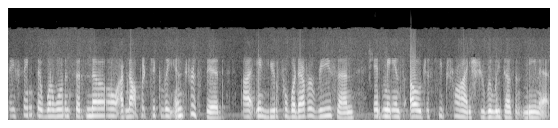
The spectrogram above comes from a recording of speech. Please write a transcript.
they think that when a woman says no, I'm not particularly interested uh, in you for whatever reason, it means oh, just keep trying. She really doesn't mean it.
